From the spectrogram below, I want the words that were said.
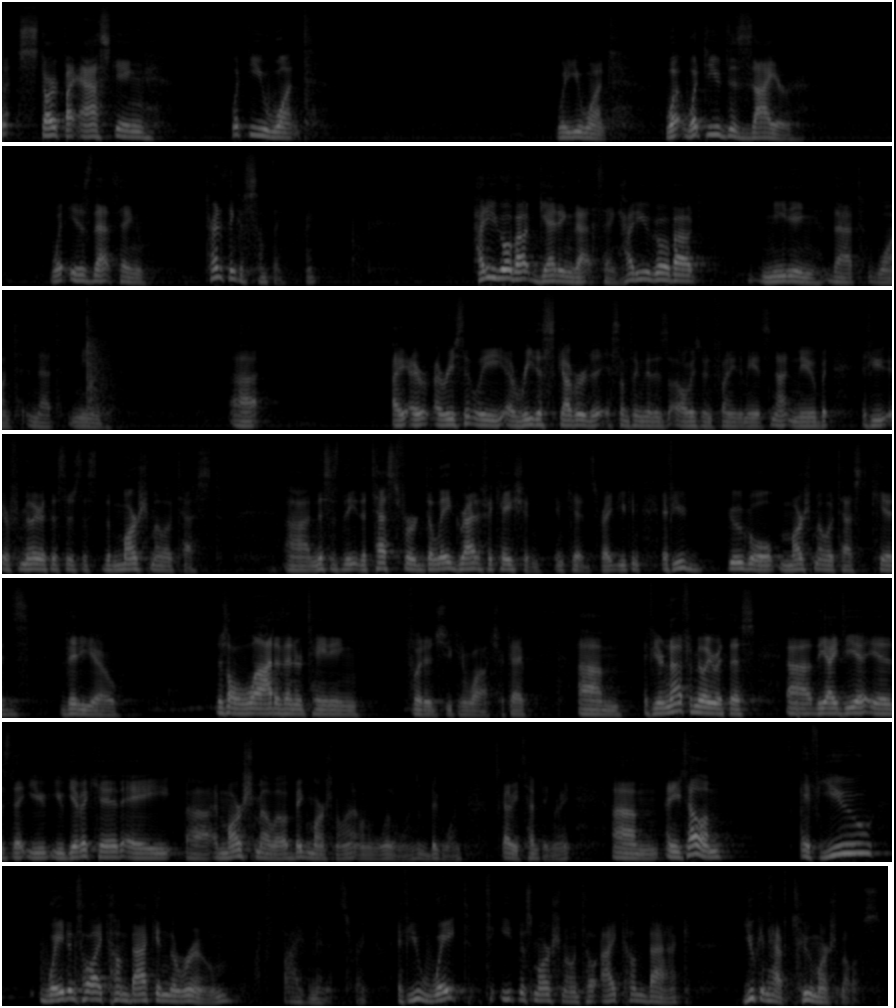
To start by asking, what do you want? What do you want? What, what do you desire? What is that thing? Try to think of something, right? How do you go about getting that thing? How do you go about meeting that want and that need? Uh, I, I, recently uh, rediscovered something that has always been funny to me. It's not new, but if you are familiar with this, there's this, the marshmallow test. Uh, and this is the, the test for delayed gratification in kids, right? You can, if you Google marshmallow test kids video, there's a lot of entertaining footage you can watch, okay? Um, if you're not familiar with this, uh, the idea is that you, you give a kid a, uh, a marshmallow, a big marshmallow, not one of the little ones, a big one. It's got to be tempting, right? Um, and you tell them, if you wait until I come back in the room, like five minutes, right? If you wait to eat this marshmallow until I come back, you can have two marshmallows.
